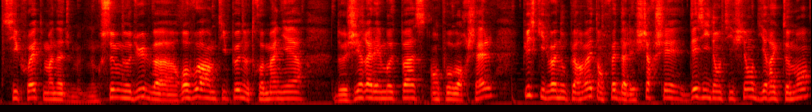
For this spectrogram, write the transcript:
Secret Management. Donc ce module va revoir un petit peu notre manière de gérer les mots de passe en PowerShell, puisqu'il va nous permettre en fait d'aller chercher des identifiants directement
